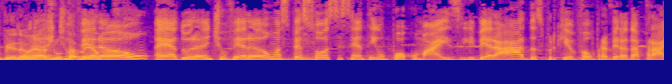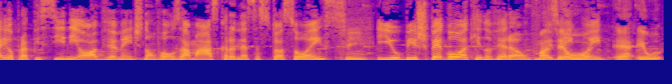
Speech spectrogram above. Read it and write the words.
Verão é durante o ajuntamento. verão, é, durante o verão Uhum. As pessoas se sentem um pouco mais liberadas, porque vão pra beira da praia ou pra piscina e obviamente não vão usar máscara nessas situações. Sim. E o bicho pegou aqui no verão, foi Mas bem eu, ruim. É, eu,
